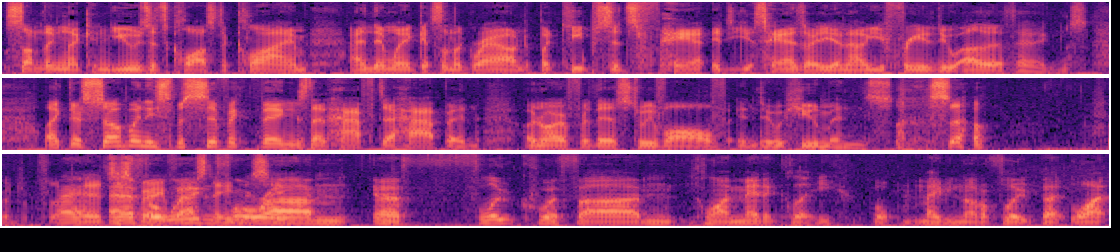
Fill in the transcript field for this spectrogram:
something that can use its claws to climb, and then when it gets on the ground, but keeps its, hand, its hands are you know you free to do other things. Like there's so many specific things that have to happen in order for this to evolve into humans. so for, for, Hey, it's just if very fascinating for to see. Um, a fluke with um, climatically, or maybe not a fluke, but like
